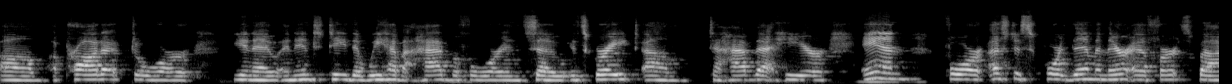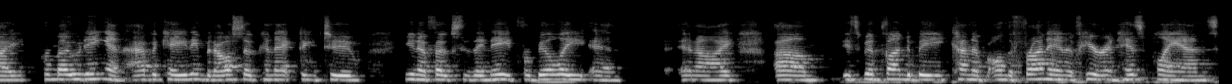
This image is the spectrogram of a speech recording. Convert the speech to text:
um, a product or, you know, an entity that we haven't had before. And so it's great um, to have that here and for us to support them in their efforts by promoting and advocating, but also connecting to, you know, folks that they need. For Billy and and I, um, it's been fun to be kind of on the front end of hearing his plans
